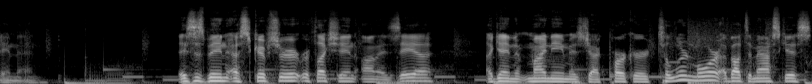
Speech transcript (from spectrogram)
Amen. This has been a scripture reflection on Isaiah. Again, my name is Jack Parker. To learn more about Damascus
